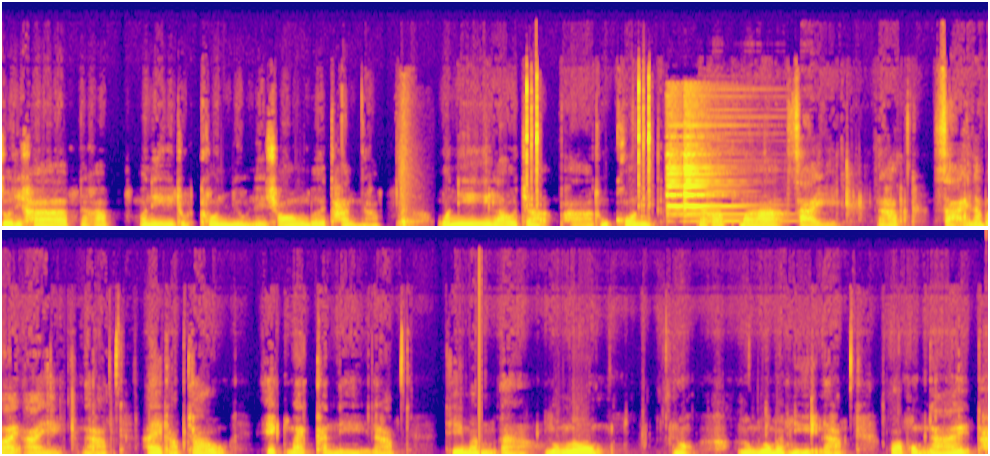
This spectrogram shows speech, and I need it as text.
สวัสดีครับนะครับ วันนี้ทุกคนอยู่ในช่องเบิร์ทันนะครับ วันนี้เราจะพาทุกคนนะครับมาใส่นะครับ สายระบายไอนะครับ ให้กับเจ้า X Max คันนี้นะครับ ที่มันอ่าโล่งๆเนาะโล่งๆแบบนี้นะครับ เพราะผมได้ท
